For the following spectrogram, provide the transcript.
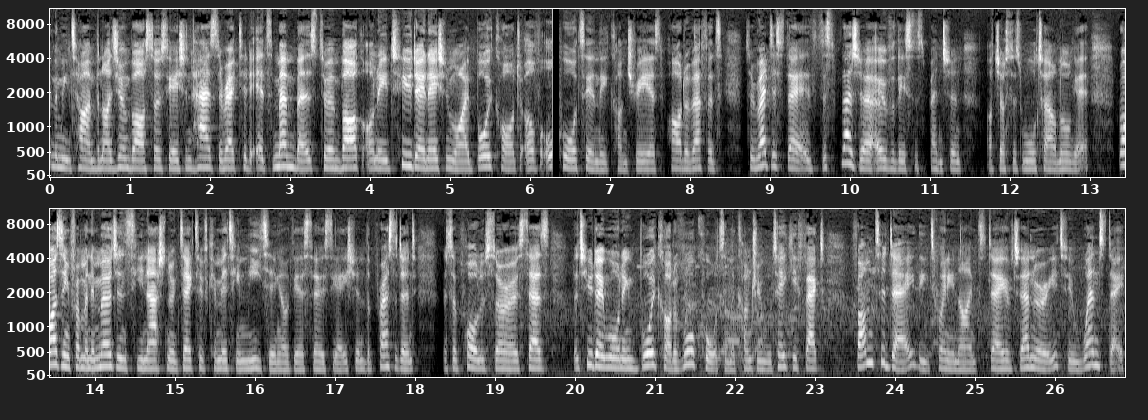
In the meantime, the Nigerian Bar Association has directed its members to embark on a two-day nationwide boycott of all courts in the country as part of efforts to register its displeasure over the suspension of Justice Walter Onnoghen. Rising from an emergency National Executive Committee meeting of the association, the president, Mr. Paul Usoro, says the two-day warning boycott of all courts in the country will take effect from today, the 29th day of January, to Wednesday,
